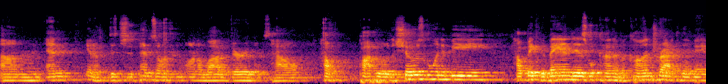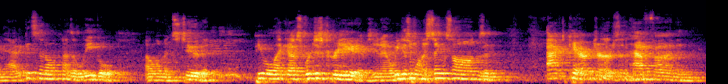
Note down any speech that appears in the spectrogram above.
Um, and you know, it depends on, on a lot of variables. How, how popular the show is going to be, how big the band is, what kind of a contract they may have had. It gets into all kinds of legal elements too that people like us, we're just creatives, you know. We just want to sing songs and act characters and have fun and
